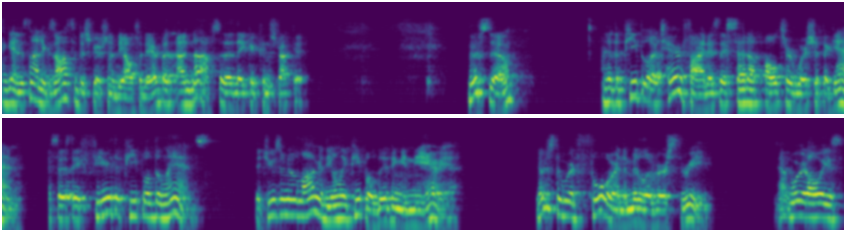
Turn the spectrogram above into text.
Again, it's not an exhaustive description of the altar there, but enough so that they could construct it. Notice, though, that the people are terrified as they set up altar worship again. It says they fear the people of the lands. The Jews are no longer the only people living in the area. Notice the word for in the middle of verse 3. That word always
